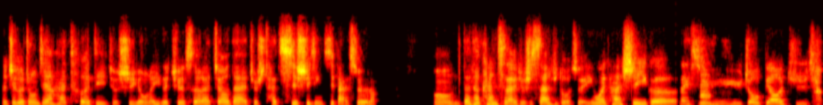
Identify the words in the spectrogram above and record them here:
那这个中间还特地就是用了一个角色来交代，就是他其实已经几百岁了。嗯，但他看起来就是三十多岁，因为他是一个类似于宇宙镖局这样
